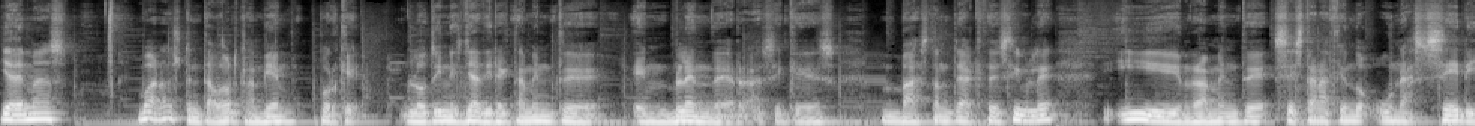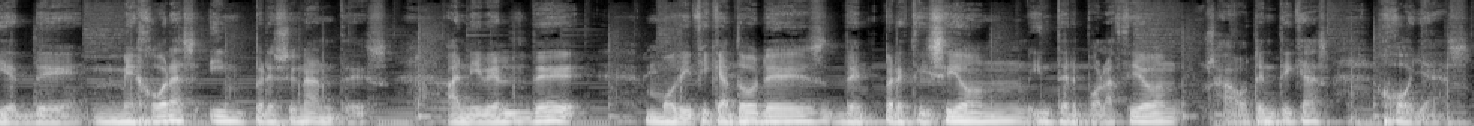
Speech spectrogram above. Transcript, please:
Y además, bueno, es tentador también porque lo tienes ya directamente en Blender, así que es bastante accesible y realmente se están haciendo una serie de mejoras impresionantes a nivel de modificadores de precisión, interpolación, o sea, auténticas joyas.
